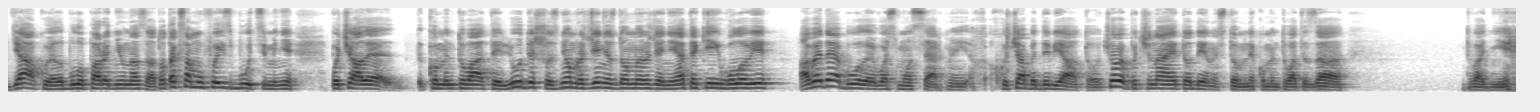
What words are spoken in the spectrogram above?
Дякую, але було пару днів назад. Отак само у Фейсбуці мені почали коментувати люди, що з днем рождення, з днем рождення. Я такий в голові. А ви де були 8 серпня, хоча б 9-го? Чого ви починаєте 11-го мене коментувати за два дні?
